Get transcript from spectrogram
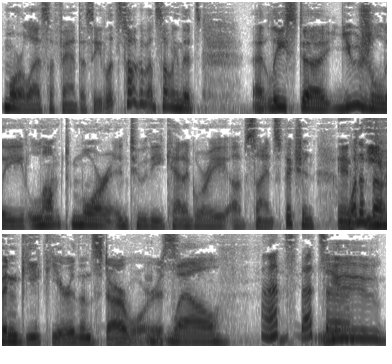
more or less a fantasy. Let's talk about something that's at least uh, usually lumped more into the category of science fiction. and what about even geekier than Star Wars. well, That's that's a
